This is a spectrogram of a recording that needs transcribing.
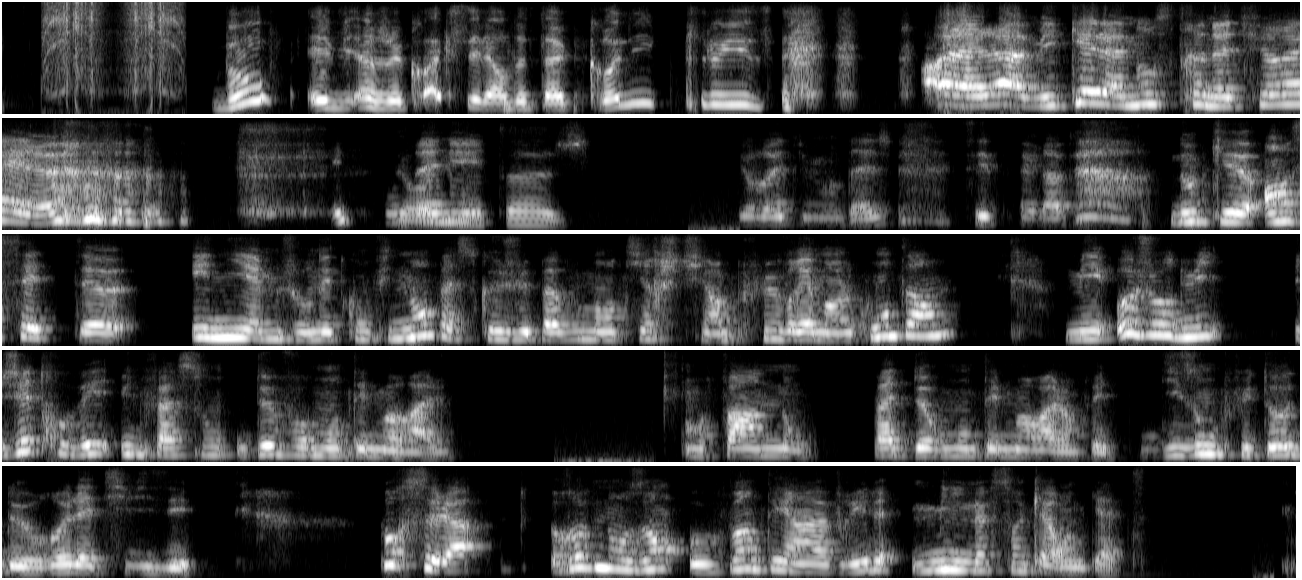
Bon, eh bien, je crois que c'est l'heure de ta chronique, Louise. Oh là là, mais quelle annonce très naturelle Il y aura du montage. Il y aura du montage, c'est pas grave. Donc, euh, en cette euh, énième journée de confinement parce que je vais pas vous mentir, je tiens plus vraiment le compte. hein. Mais aujourd'hui, j'ai trouvé une façon de vous remonter le moral. Enfin non, pas de remonter le moral en fait. Disons plutôt de relativiser. Pour cela, revenons-en au 21 avril 1944.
